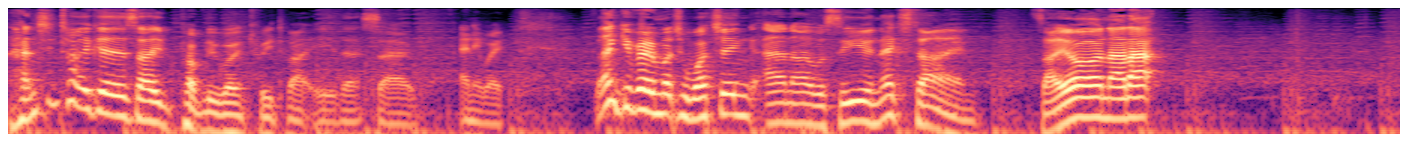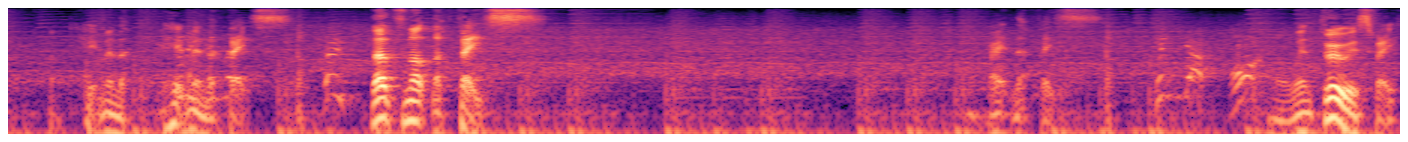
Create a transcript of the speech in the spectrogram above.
Hanshin Tigers I probably won't tweet about either, so anyway. Thank you very much for watching, and I will see you next time. Sayonara! Hit him in the, hit him in the face. That's not the face. Right in the face. Went through his face.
